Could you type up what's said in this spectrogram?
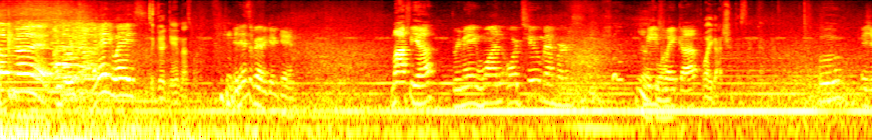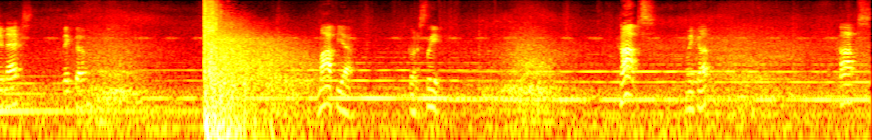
so good. But anyways, It's a good game, that's why. It is a very good game. Mafia, the remaining one or two members, please one. wake up. Why you gotta shoot this thing down? Who is your next victim? Mafia, go to sleep. Cops, wake up. Cops,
